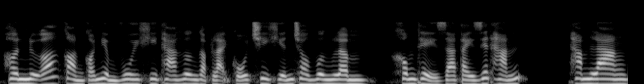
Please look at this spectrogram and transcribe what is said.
Hơn nữa, còn có niềm vui khi tha hương gặp lại cố chi khiến cho Vương Lâm, không thể ra tay giết hắn. Tham lang,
